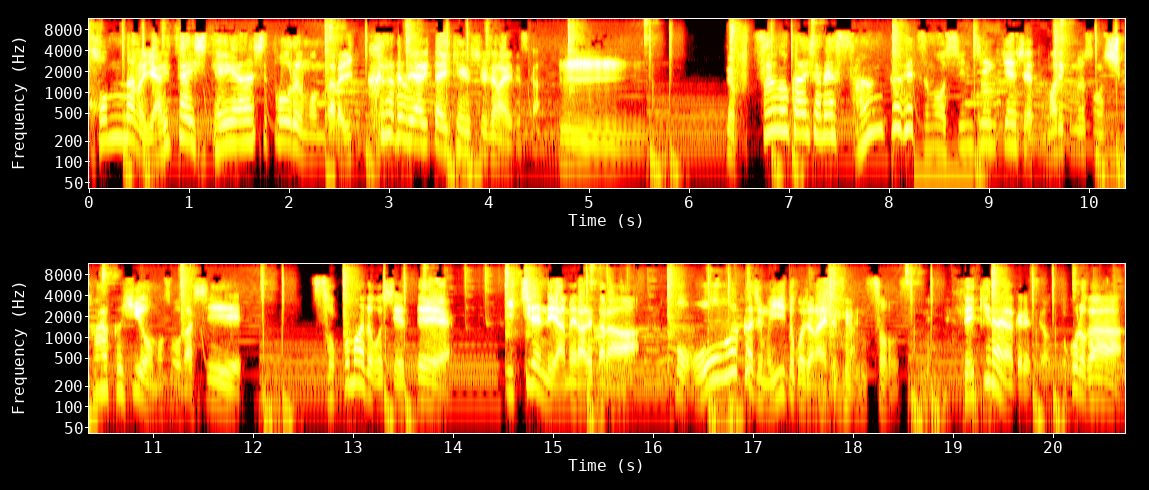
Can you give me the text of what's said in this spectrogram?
こんなのやりたいし、提案して通るもんならいくらでもやりたい研修じゃないですか。うん。でも普通の会社ね、3ヶ月も新人研修で泊まり込みのその宿泊費用もそうだし、そこまで教えて、1年で辞められたら、もう大赤字もいいとこじゃないですか。そうですね。できないわけですよ。ところが、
